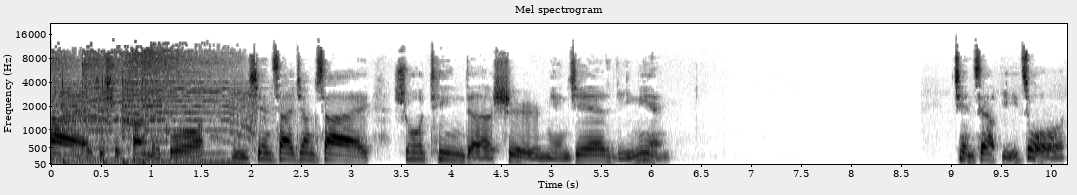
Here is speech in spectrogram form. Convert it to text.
嗨，这是康美国。你现在正在收听的是免接理念，建造一座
